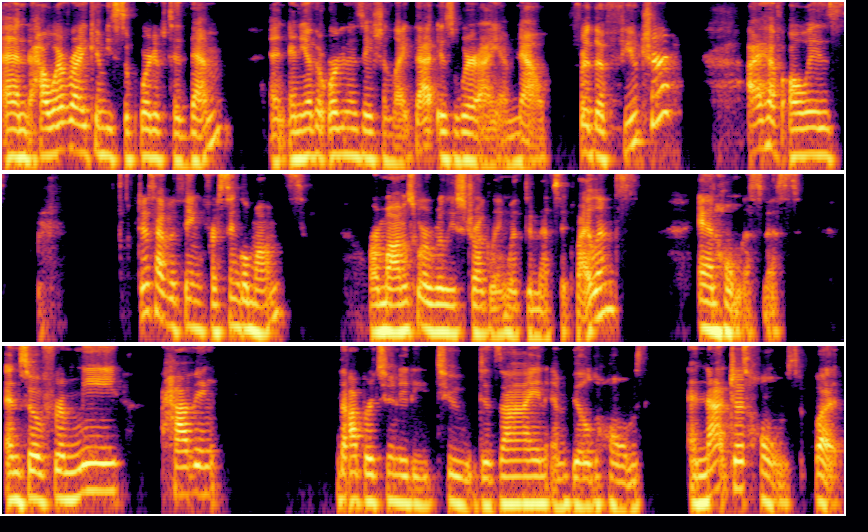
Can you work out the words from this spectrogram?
And however I can be supportive to them and any other organization like that is where I am now. For the future, I have always just have a thing for single moms or moms who are really struggling with domestic violence and homelessness. And so for me, having the opportunity to design and build homes and not just homes, but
